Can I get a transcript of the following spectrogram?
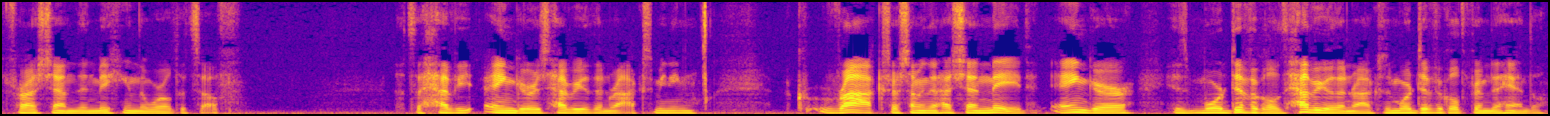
for Hashem than making the world itself. That's a heavy anger is heavier than rocks, meaning rocks are something that Hashem made. Anger is more difficult, heavier than rocks, is more difficult for him to handle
